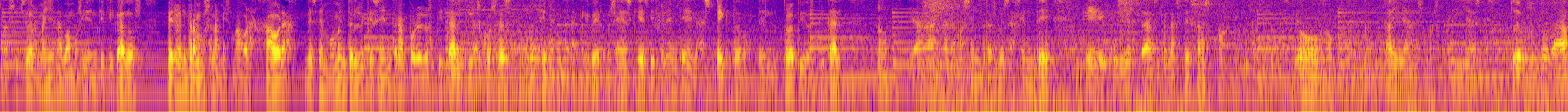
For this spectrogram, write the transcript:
a las 8 de la mañana vamos identificados, pero entramos a la misma hora. Ahora, desde el momento en el que se entra por el hospital, las cosas no tienen nada que ver. O sea, es que es diferente el aspecto del propio hospital, ¿no? Ya nada más entras, ves a gente eh, cubierta hasta las cejas con equipos de o con pantallas, mascarillas, todo el mundo va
